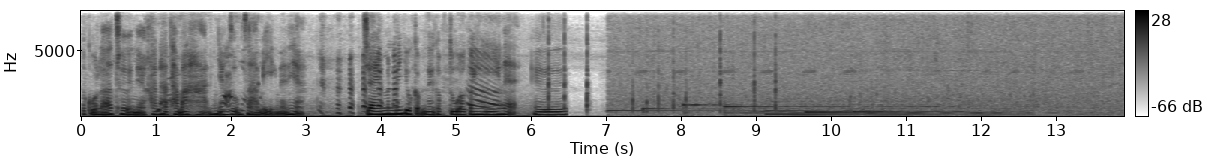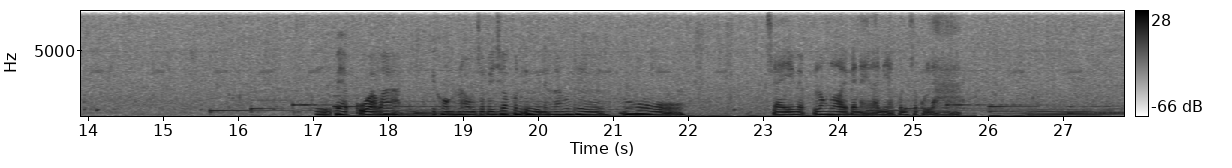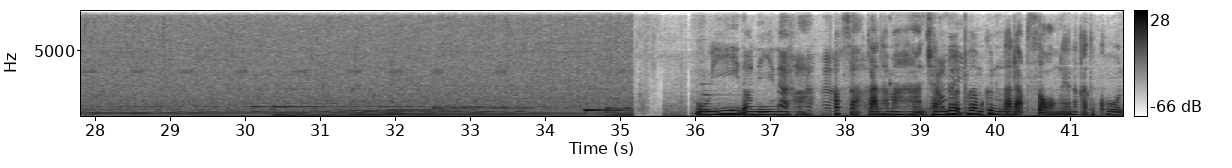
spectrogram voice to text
สกุลาเธอเนี่ยขนาดทำอาหารยังซุ่มซ่ามอีกนะเนี่ย ใจมันไม่อยู่กับเนื้อกับตัวก็งี้แหละ เออ แบบกลัวว่าของเราจะไปชอบคนอื่นนะคะคุณเธอ โอ้โห ใจแบบล่องลอยไปไหนแล้วเนี่ยคุณสกุลาอุ้ย ตอนนี้นะคะทักษะการทำอาหารชั้นเลิศเพิ่มขึ้นระดับสองแล้วนะคะทุกคน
